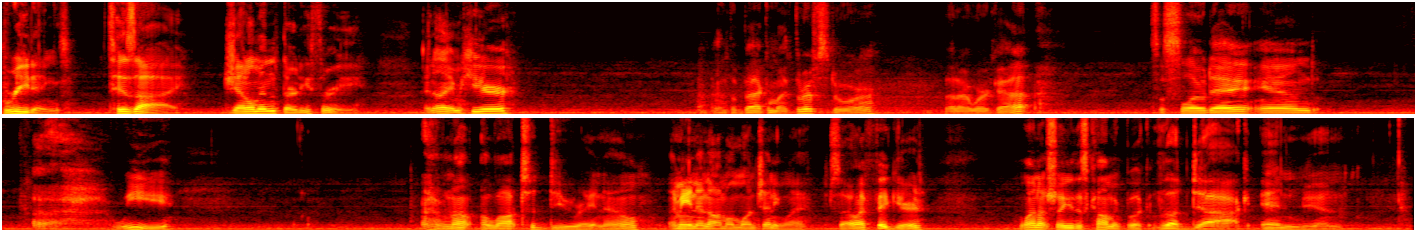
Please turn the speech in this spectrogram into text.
Greetings, tis I, Gentleman 33, and I am here at the back of my thrift store that I work at. It's a slow day, and uh, we have not a lot to do right now. I mean, and I'm on lunch anyway, so I figured why not show you this comic book, The Dark Engine?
